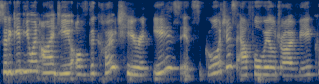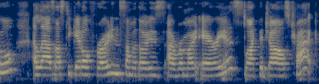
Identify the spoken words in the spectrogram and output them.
So to give you an idea of the coach, here it is. It's gorgeous. Our four-wheel drive vehicle allows us to get off-road in some of those uh, remote areas like the Giles track.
